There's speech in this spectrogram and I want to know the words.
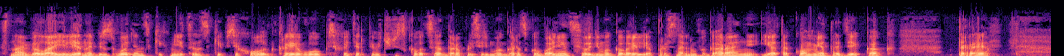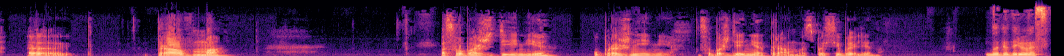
С нами была Елена Безводинских, медицинский психолог Краевого психотерапевтического центра при 7 городской больнице. Сегодня мы говорили о профессиональном выгорании и о таком методе, как ТРЭ. Э, травма, освобождение, упражнение. Освобождение от травмы. Спасибо, Елена. Благодарю вас.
